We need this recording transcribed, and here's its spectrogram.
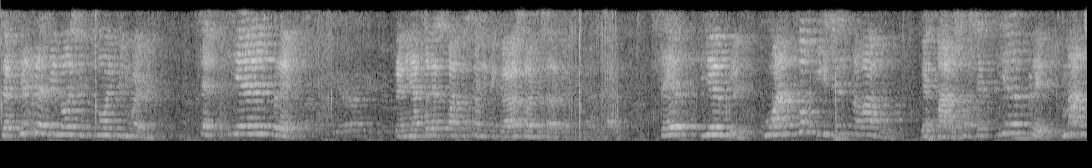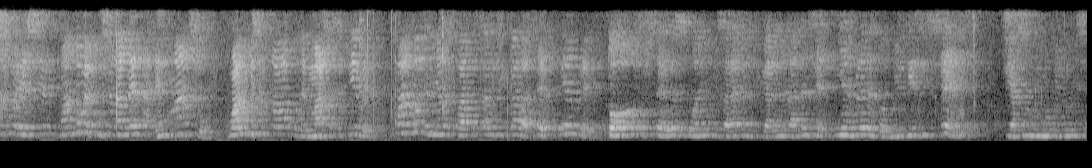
Septiembre de 1999, septiembre tenía tres patas calificadas para empezar a calificar Septiembre. ¿Cuándo hice el trabajo? De marzo a septiembre. Marzo es, ¿cuándo me puse la meta? En marzo. ¿Cuándo hice el trabajo? De marzo a septiembre. ¿Cuándo tenía las patas calificadas? Septiembre. Todos ustedes pueden empezar a calificar en el en septiembre del 2016 si hacen lo mismo que yo hice.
